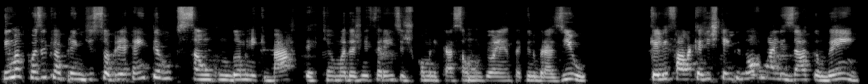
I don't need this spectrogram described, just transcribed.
Tem uma coisa que eu aprendi sobre até interrupção com o Dominic Barter, que é uma das referências de comunicação não violenta aqui no Brasil, que ele fala que a gente tem que normalizar também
